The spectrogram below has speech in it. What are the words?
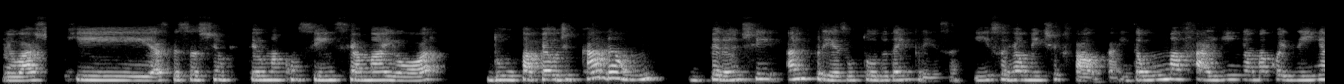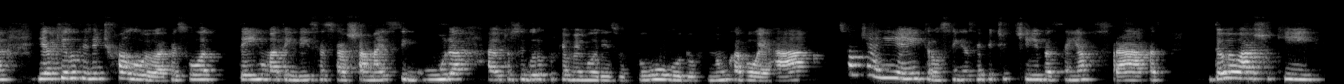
Eu acho que as pessoas tinham que ter uma consciência maior do papel de cada um perante a empresa, o todo da empresa. E isso realmente falta. Então, uma falhinha, uma coisinha, e aquilo que a gente falou, a pessoa tem uma tendência a se achar mais segura, ah, eu estou seguro porque eu memorizo tudo, nunca vou errar. Só que aí entram senhas repetitivas, senhas fracas. Então, eu acho que,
